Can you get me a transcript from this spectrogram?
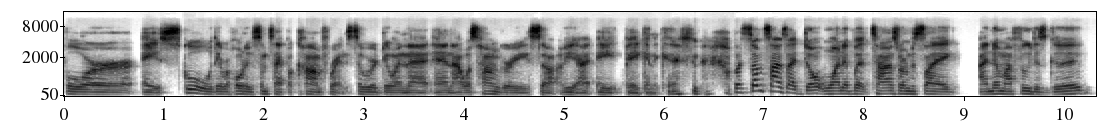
for a school. They were holding some type of conference. So we were doing that and I was hungry. So yeah, I ate bacon again. but sometimes I don't want it, but times where I'm just like, I know my food is good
